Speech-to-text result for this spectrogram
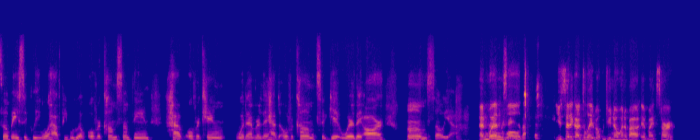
So basically, we'll have people who have overcome something, have overcame whatever they had to overcome to get where they are. Um. So yeah, And I'm when will you said it got delayed? But do you know when about it might start?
